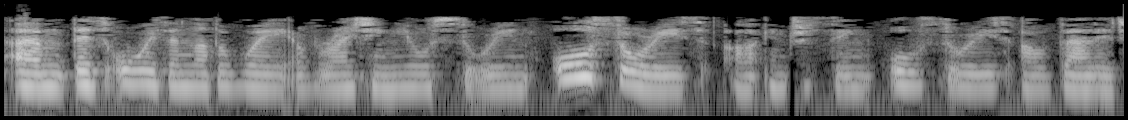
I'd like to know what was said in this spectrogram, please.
Um, there's always another way of writing your story, and all stories are interesting. All stories are valid.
